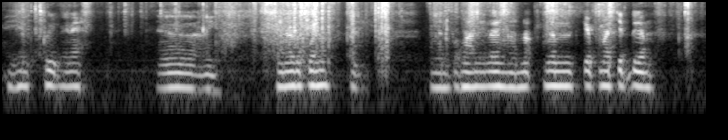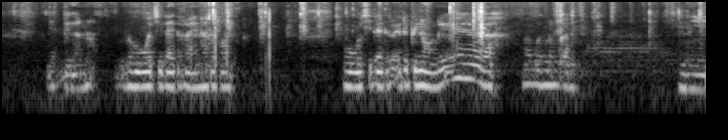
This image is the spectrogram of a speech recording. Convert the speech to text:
เฮ้ยพื้นนี่นะเออนี่นี่นะทุกคนนะนี่เงินประมาณนี้เลยเงินเงินเก็บมาเจ็ดเดือนเจ็ดเดือนเนาะรู้ว่าจะได้เท่าไหร่นะทุกคนรู้ว่าจะได้เท่าไหรเด้อพี่น้องเด้อมาเบิ่งน้ำกันนี่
